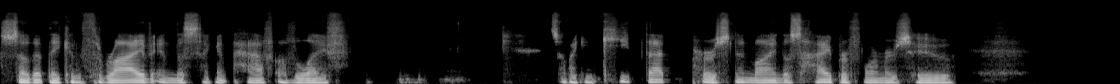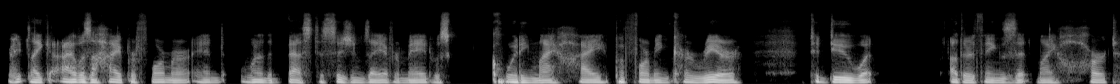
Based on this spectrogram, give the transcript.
so that they can thrive in the second half of life. So if I can keep that person in mind, those high performers who right? Like I was a high performer, and one of the best decisions I ever made was quitting my high performing career to do what other things that my heart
